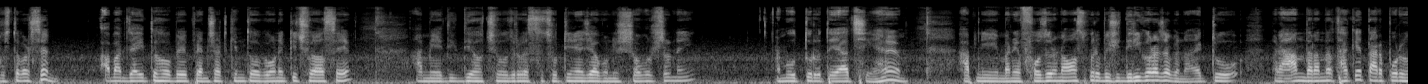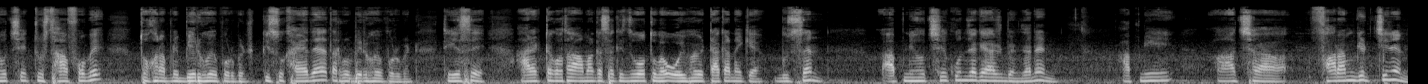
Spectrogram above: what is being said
বুঝতে পারছেন? আবার যাইতে হবে, প্যান্ট শার্ট কিনতে হবে, অনেক কিছু আছে। আমি এদিক দিয়ে হচ্ছে ওদের কাছে ছুটি নিয়ে যাব নিঃ সমস্যা নেই। আমি উত্তরতে আছি হ্যাঁ? আপনি মানে ফজরের নামাজ পড়ে বেশি দেরি করা যাবে না, একটু মানে আন্দার আন্দার থাকে, তারপরে হচ্ছে একটু সাফ হবে, তখন আপনি বের হয়ে পড়বেন, কিছু খাইয়া দেয়, তারপর বের হয়ে পড়বেন, ঠিক আছে? আর একটা কথা আমার কাছে কিন্তু অত ভা- ওইভাবে টাকা নেই কে, বুঝছেন? আপনি হচ্ছে কোন জায়গায় আসবেন জানেন? আপনি আচ্ছা ফার্ম গেট চিনেন?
